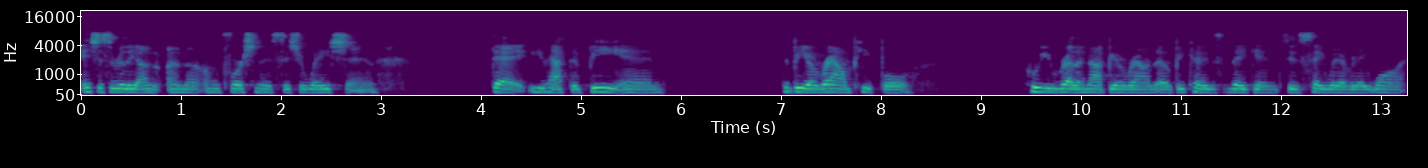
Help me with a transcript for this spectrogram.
it's just really un, an unfortunate situation that you have to be in to be around people who you rather not be around of because they can just say whatever they want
